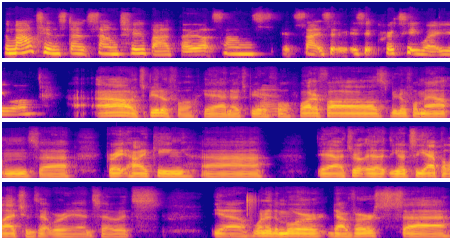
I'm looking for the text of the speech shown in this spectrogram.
the mountains don't sound too bad though. That sounds it's is it is it pretty where you are? Oh, it's beautiful. Yeah, no, it's beautiful. Yeah. Waterfalls, beautiful mountains, uh, great hiking. Uh, yeah, it's really, uh, you know, it's the Appalachians that we're in. So it's, yeah, one of the more diverse uh,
